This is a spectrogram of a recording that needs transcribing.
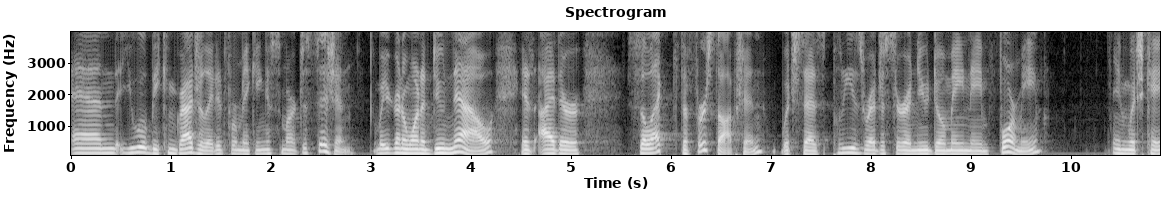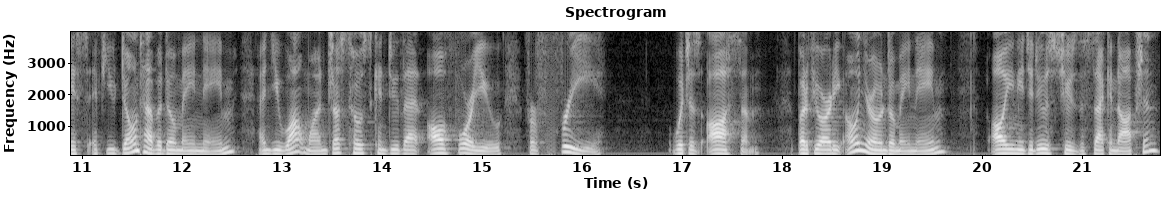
and you will be congratulated for making a smart decision. What you're going to want to do now is either select the first option, which says Please register a new domain name for me. In which case, if you don't have a domain name and you want one, JustHost can do that all for you for free, which is awesome. But if you already own your own domain name, all you need to do is choose the second option.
